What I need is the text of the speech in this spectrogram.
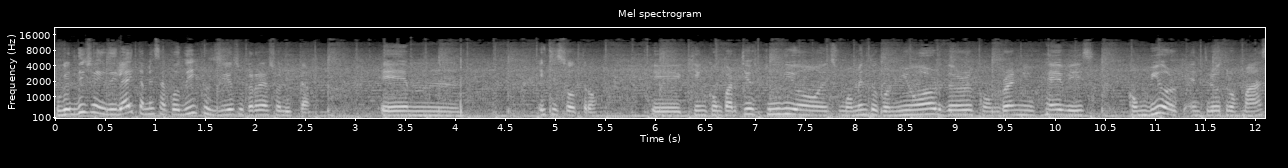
Porque el DJ de Delight también sacó discos y siguió su carrera solista. Em, este es otro. Eh, quien compartió estudio en su momento con New Order, con Brand New Heavies, con Björk, entre otros más.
